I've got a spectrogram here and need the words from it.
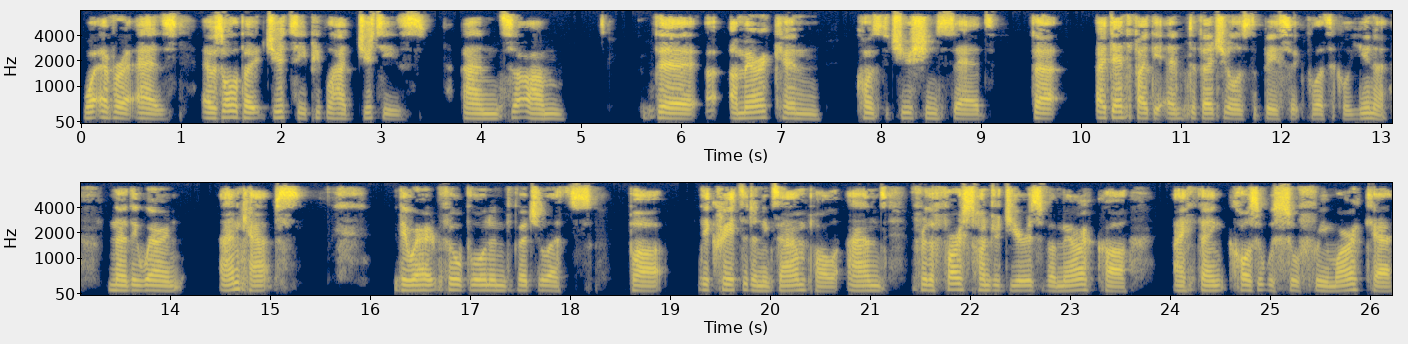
whatever it is. It was all about duty. People had duties and um, the American Constitution said that identified the individual as the basic political unit. Now they weren't ANCAPs, they weren't full-blown individualists, but they created an example. And for the first hundred years of America, I think, cause it was so free market,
